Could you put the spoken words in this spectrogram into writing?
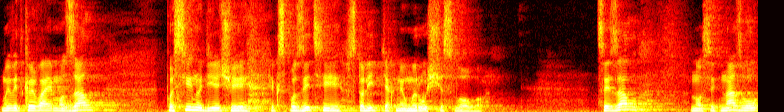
Ми відкриваємо зал постійно діючої експозиції в століттях невмируще слово. Цей зал носить назву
